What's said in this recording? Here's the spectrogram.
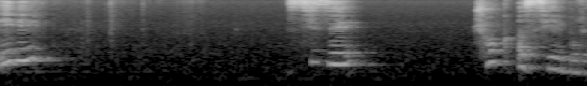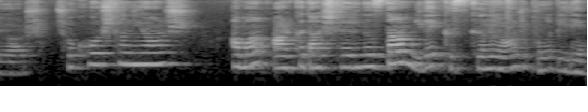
Eril sizi çok asil buluyor, çok hoşlanıyor ama arkadaşlarınızdan bile kıskanıyor bunu bilin.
